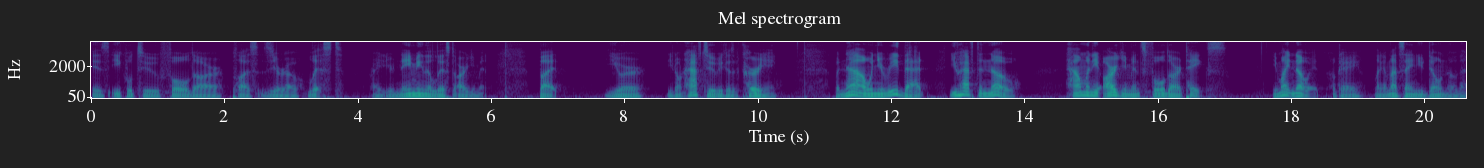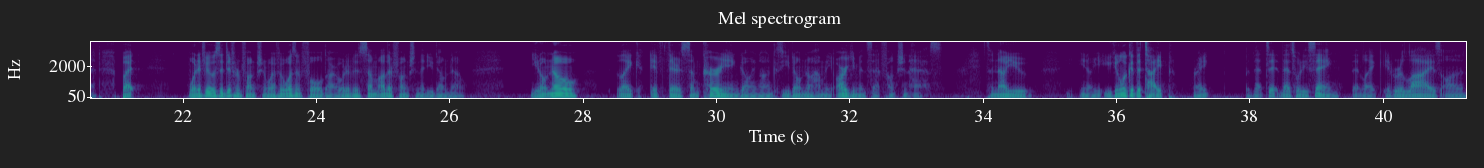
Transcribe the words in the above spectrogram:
is equal to fold R plus zero list, right? You're naming the list argument, but you're you don't have to because of currying. But now when you read that, you have to know how many arguments fold R takes. You might know it, okay? Like I'm not saying you don't know that, but what if it was a different function? What if it wasn't fold R? What if it's some other function that you don't know? You don't know like if there's some currying going on because you don't know how many arguments that function has. So now you you know, you, you can look at the type, right? But that's it. That's what he's saying that like it relies on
